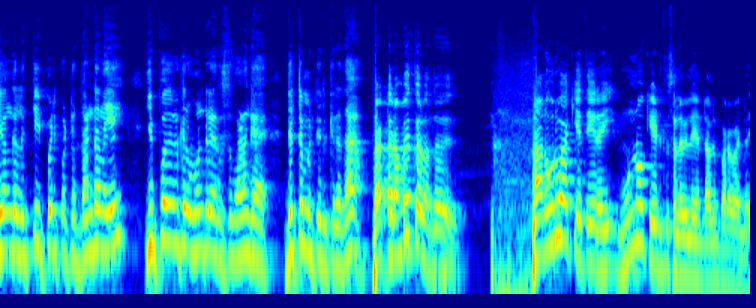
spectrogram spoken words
எங்களுக்கு இப்படிப்பட்ட தண்டனையை இப்போது இருக்கிற ஒன்றிய அரசு வழங்க திட்டமிட்டு இருக்கிறதா டாக்டர் அம்பேத்கர் வந்து நான் உருவாக்கிய தேரை முன்னோக்கி எடுத்து செல்லவில்லை என்றாலும் பரவாயில்லை.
